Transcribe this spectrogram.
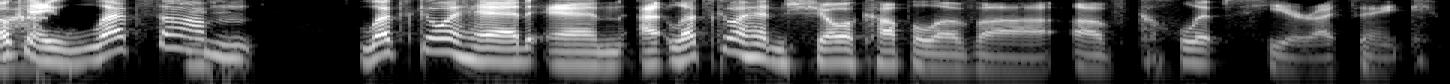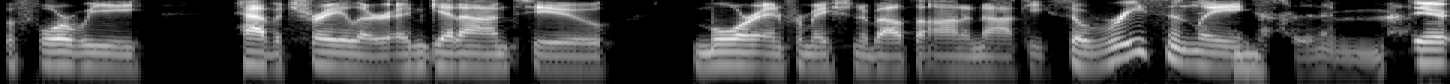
Okay, let's um let's go ahead and uh, let's go ahead and show a couple of uh of clips here, I think, before we have a trailer and get on to more information about the Anunnaki. So recently Nephilim. there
